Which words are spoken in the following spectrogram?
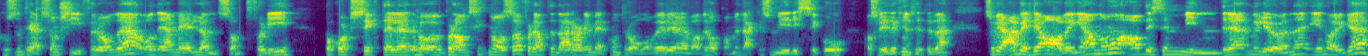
konsentrert seg om skiferolje, og det er mer lønnsomt for de på kort sikt eller på lang sikt nå også, for der har de mer kontroll over eh, hva de holder på med. Det er ikke så mye risiko osv. knyttet til det. Så vi er veldig avhengig av nå av disse mindre miljøene i Norge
